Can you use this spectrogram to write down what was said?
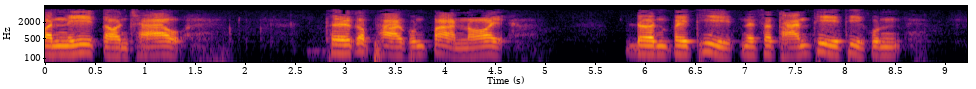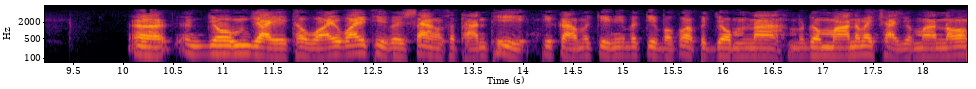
วันนี้ตอนเช้า เธอก็พาคุณป้าน้อย เดินไปที่ในสถานที่ที่คุณโยมใหญ่ถวายไว้ที่ไปสร้างสถานที่ที่กล่าวเมื่อกี้นี้เมื่อกี้บอกว่าเป็นโยมนาโยมมานะไม่ใช่โยมมาน้อง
